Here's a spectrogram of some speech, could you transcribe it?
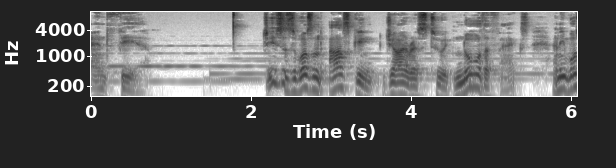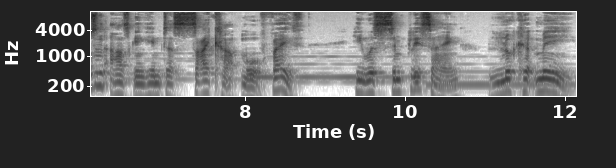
and fear. Jesus wasn't asking Jairus to ignore the facts, and he wasn't asking him to psych up more faith. He was simply saying, Look at me.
